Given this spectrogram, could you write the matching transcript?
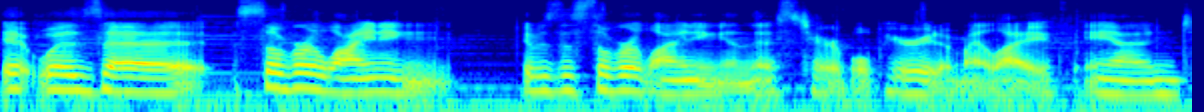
it was a silver lining. It was a silver lining in this terrible period of my life and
